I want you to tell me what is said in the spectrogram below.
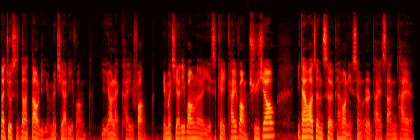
那就是那到底有没有其他地方也要来开放？有没有其他地方呢？也是可以开放取消一胎化政策，开放你生二胎、三胎了？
